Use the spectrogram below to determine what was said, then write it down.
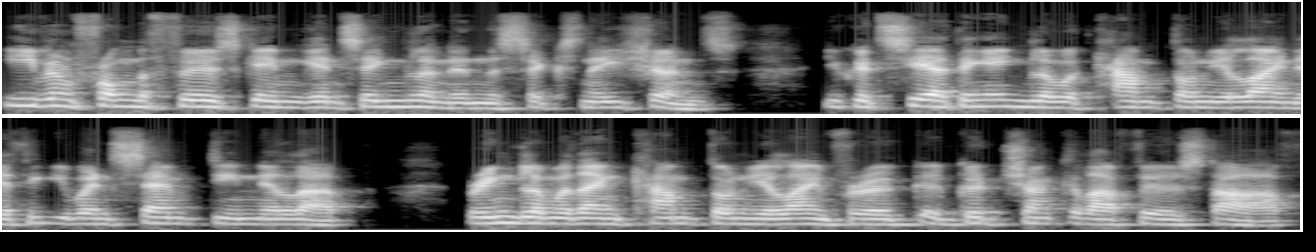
even from the first game against England in the Six Nations, you could see I think England were camped on your line. I think you went 17 0 up England were then camped on your line for a, a good chunk of that first half.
